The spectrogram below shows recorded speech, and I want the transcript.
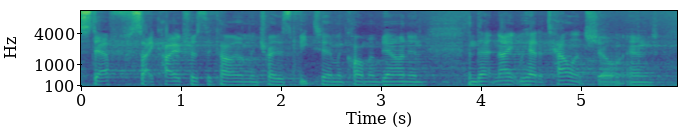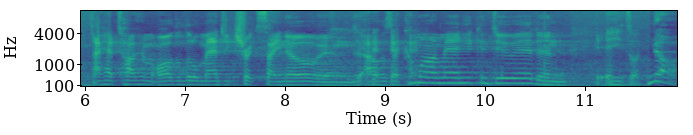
staff psychiatrist to come and try to speak to him and calm him down. And, and that night we had a talent show, and I had taught him all the little magic tricks I know, and I was like, "Come on, man, you can do it." And he's like, "No,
